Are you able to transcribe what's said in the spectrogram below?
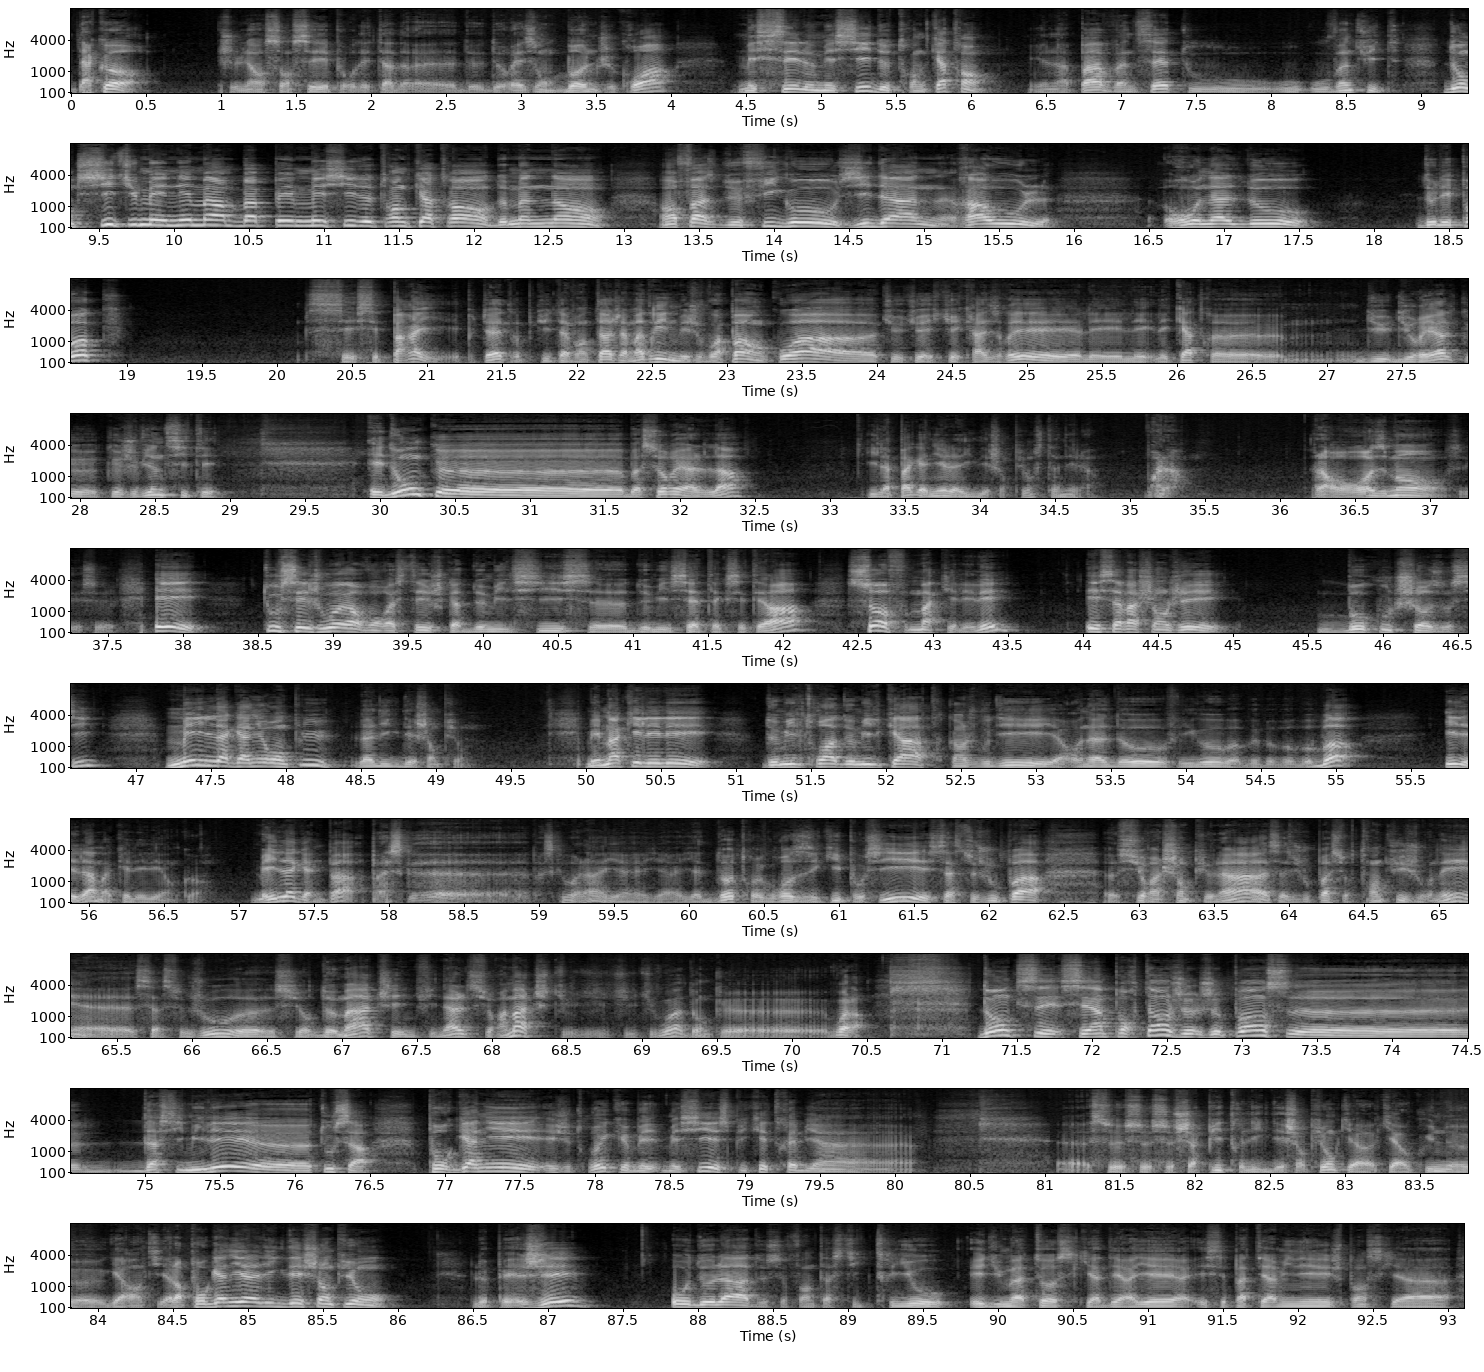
d'accord, je l'ai encensé pour des tas de, de, raisons bonnes, je crois, mais c'est le Messi de 34 ans. Il n'y en a pas 27 ou, ou, 28. Donc si tu mets Neymar, Mbappé, Messi de 34 ans, de maintenant, en face de Figo, Zidane, Raoul, Ronaldo, de l'époque, c'est pareil. Et peut-être un petit avantage à Madrid, mais je ne vois pas en quoi euh, tu, écraserais les, quatre euh, du, Real que, je viens de citer. Et donc, euh, bah, ce Real-là, il n'a pas gagné la Ligue des Champions cette année-là. Voilà. Alors heureusement, et tous ces joueurs vont rester jusqu'à 2006, 2007, etc. Sauf Makelele, et ça va changer beaucoup de choses aussi, mais ils la gagneront plus, la Ligue des Champions. Mais Makelele, 2003-2004, quand je vous dis Ronaldo, Figo, bah, bah, bah, il est là, Makelele encore. Mais il ne la gagne pas, parce que, parce que voilà, il y a, d'autres grosses équipes aussi, et ça ne se joue pas euh, sur un championnat, ça ne se joue pas sur 38 journées, euh, ça se joue euh, sur deux matchs et une finale sur un match, tu, vois, donc voilà. Donc c'est important, je, pense, d'assimiler tout ça. Pour gagner, et j'ai trouvé que Messi expliquait très bien ce, chapitre Ligue des Champions qui n'a a aucune garantie. Alors pour gagner la Ligue des Champions, le PSG, au-delà de ce fantastique trio et du matos qu'il y a derrière, et c'est pas terminé, je pense qu'il y a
